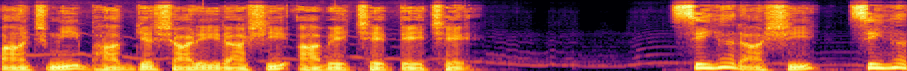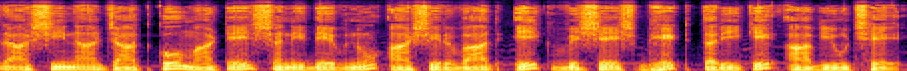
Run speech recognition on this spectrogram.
પાંચમી ભાગ્યશાળી રાશિ આવે છે તે છે. સિંહ રાશિ, સિંહ રાશિના જાતકો માટે શનિદેવનું આશીર્વાદ એક વિશેષ ભેટ તરીકે આવ્યું છે.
